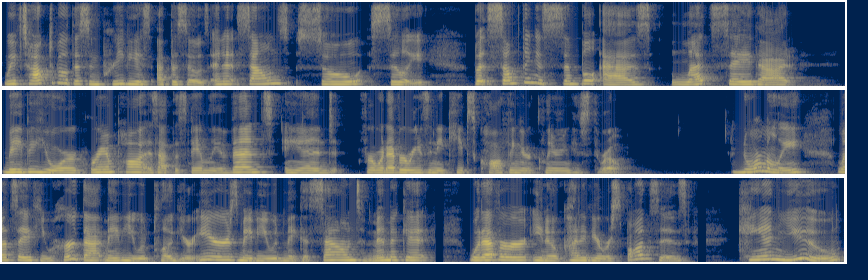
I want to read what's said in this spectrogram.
We've talked about this in previous episodes, and it sounds so silly, but something as simple as let's say that maybe your grandpa is at this family event, and for whatever reason, he keeps coughing or clearing his throat. Normally, let's say if you heard that, maybe you would plug your ears, maybe you would make a sound to mimic it, whatever, you know, kind of your response is. Can you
